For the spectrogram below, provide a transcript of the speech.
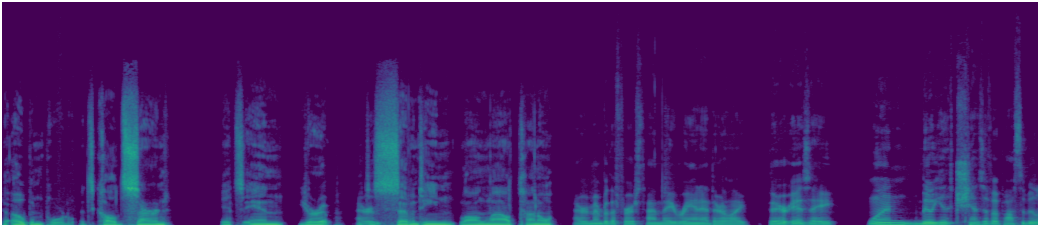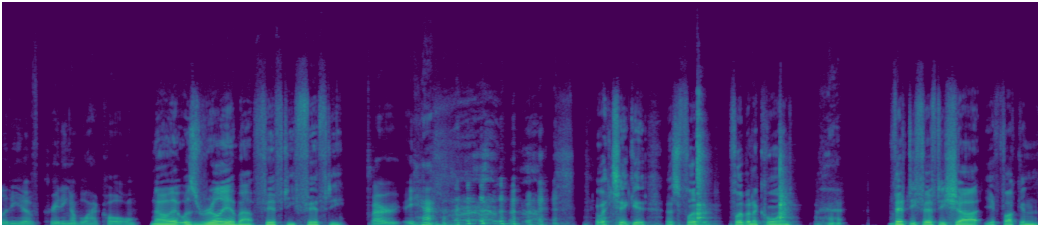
to open portal. It's called CERN. It's in Europe. It's a 17 long mile tunnel. I remember the first time they ran it, they're like, there is a one millionth chance of a possibility of creating a black hole. No, it was really about 50 50. Or yeah. Which it let's flip it, flipping a coin. 50 50 shot, you fucking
